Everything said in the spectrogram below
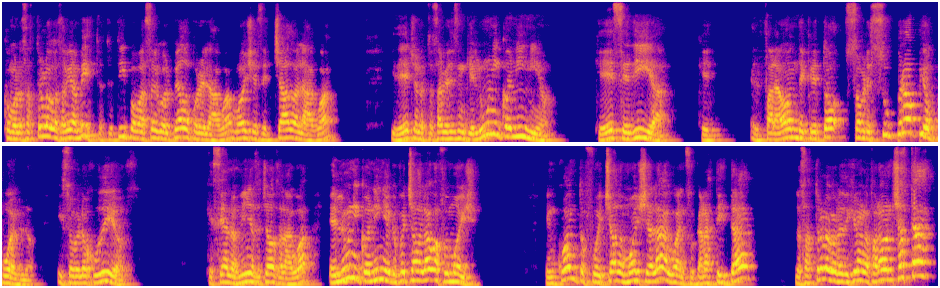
como los astrólogos habían visto. Este tipo va a ser golpeado por el agua. Moisés es echado al agua. Y de hecho nuestros sabios dicen que el único niño que ese día que el faraón decretó sobre su propio pueblo y sobre los judíos, que sean los niños echados al agua, el único niño que fue echado al agua fue Moisés. En cuanto fue echado Moisés al agua en su canastita, los astrólogos le dijeron al faraón, ya está,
